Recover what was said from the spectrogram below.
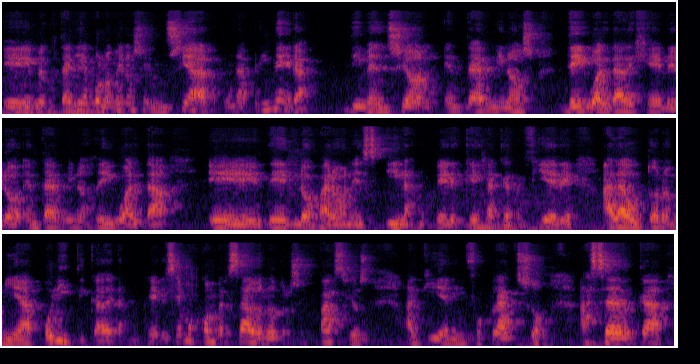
me gustaría por lo menos enunciar una primera dimensión en términos de igualdad de género, en términos de igualdad eh, de los varones y las mujeres, que es la que refiere a la autonomía política de las mujeres. Hemos conversado en otros espacios aquí en Infoclaxo acerca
